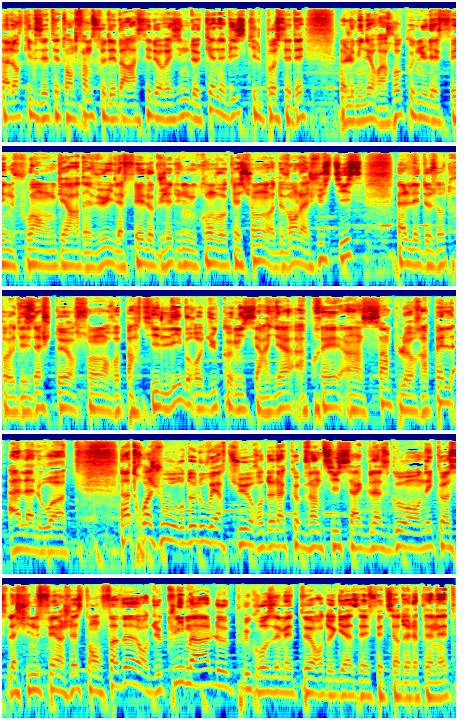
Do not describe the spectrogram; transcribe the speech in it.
alors qu'ils étaient en train de se débarrasser de résine de cannabis qu'ils possédaient. Le mineur a reconnu les faits une fois en garde à vue. Il a fait l'objet d'une convocation devant la justice. Les deux autres des acheteurs sont repartis libres du commissariat après un simple rappel à la loi. À trois jours de l'ouverture de la COP26 à Glasgow en Écosse, la Chine fait un geste en faveur du climat. Le plus gros émetteur de gaz à effet de serre de la planète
